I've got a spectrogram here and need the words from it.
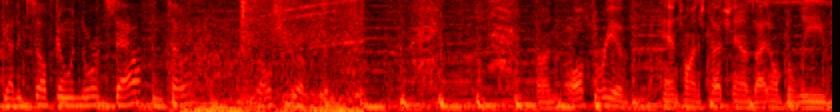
Got himself going north south and toe. That's all she wrote. On all three of Antoine's touchdowns, I don't believe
